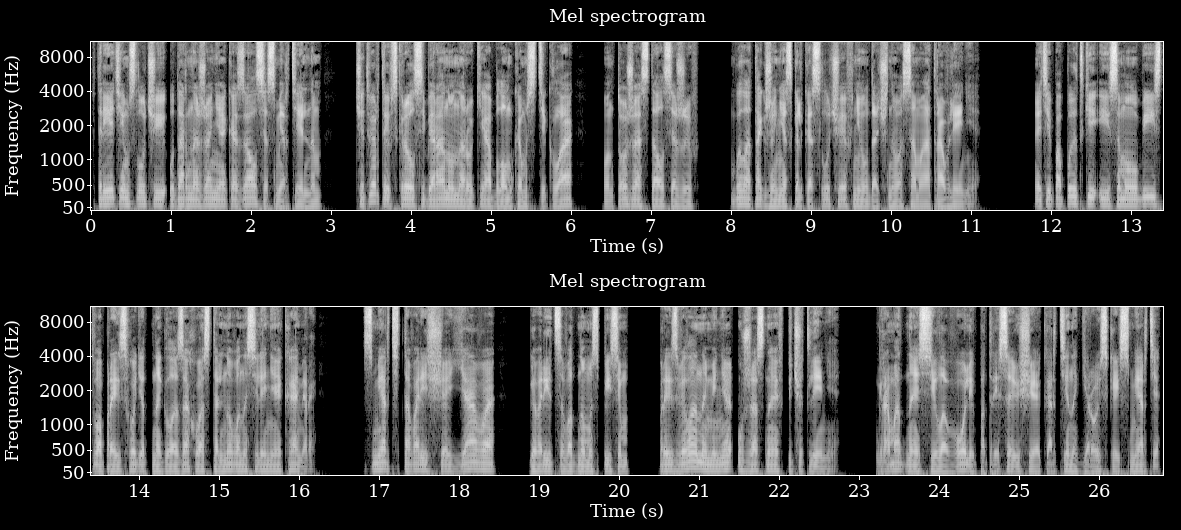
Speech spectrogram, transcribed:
В третьем случае удар ножа не оказался смертельным. Четвертый вскрыл себе рану на руке обломком стекла, он тоже остался жив. Было также несколько случаев неудачного самоотравления. Эти попытки и самоубийства происходят на глазах у остального населения камеры. Смерть товарища Ява, говорится в одном из писем, произвела на меня ужасное впечатление. Громадная сила воли, потрясающая картина геройской смерти.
